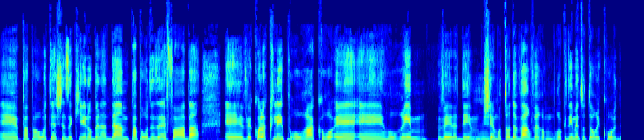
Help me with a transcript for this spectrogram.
אה, פאפה רוטה, שזה כאילו בן אדם, פאפה רוטה זה איפה אבא, אה, וכל הקליפ הוא רק רואה אה, הורים וילדים, Mm. שהם אותו דבר ורוקדים את אותו ריקוד.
